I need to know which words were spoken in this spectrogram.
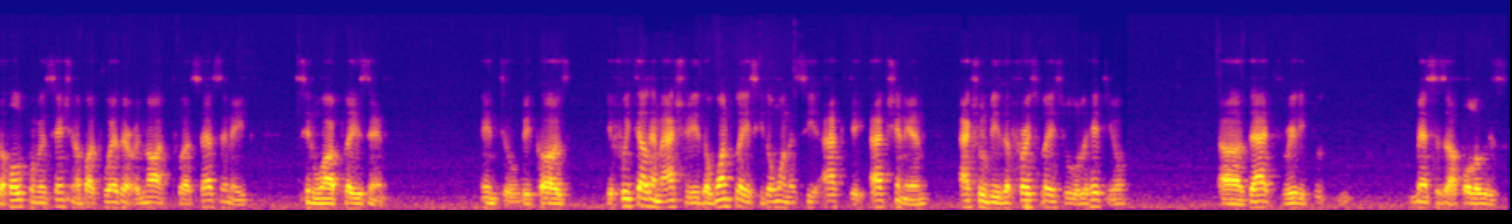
the whole conversation about whether or not to assassinate Sinwar plays in into because if we tell him actually the one place you don't want to see act, action in actually be the first place we will hit you, uh, that really messes up all of his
